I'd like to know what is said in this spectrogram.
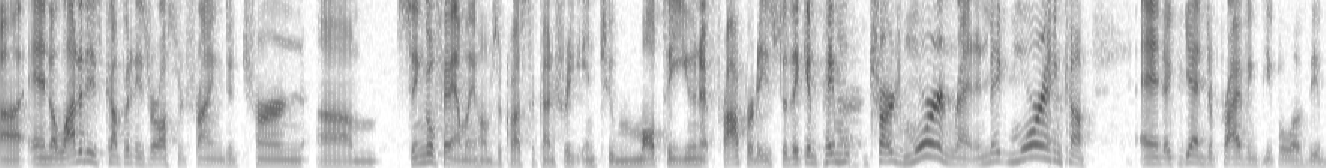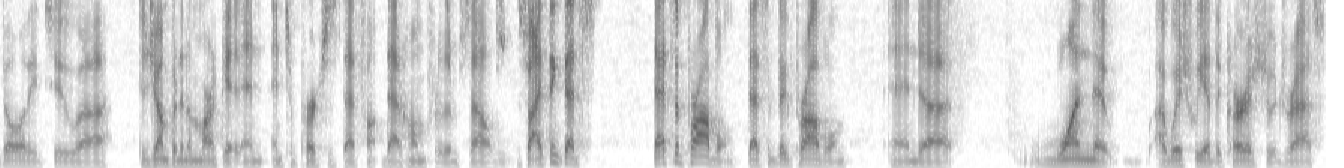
Uh, and a lot of these companies are also trying to turn um, single family homes across the country into multi unit properties so they can pay more, charge more in rent and make more income and again depriving people of the ability to uh, to jump into the market and and to purchase that that home for themselves. So I think that's that's a problem. That's a big problem, and uh, one that I wish we had the courage to address.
